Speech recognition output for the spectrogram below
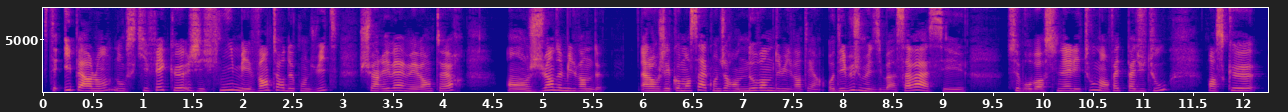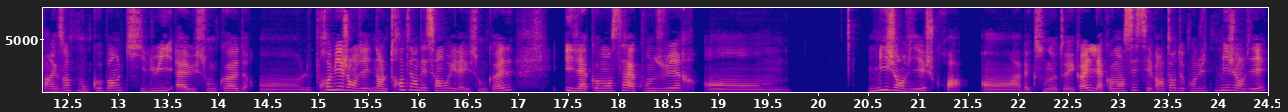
c'était hyper long. Donc, ce qui fait que j'ai fini mes 20 heures de conduite. Je suis arrivée à mes 20 heures en juin 2022. Alors j'ai commencé à conduire en novembre 2021. Au début, je me dis bah ça va, c'est c'est proportionnel et tout, mais en fait pas du tout. Parce que, par exemple, mon copain qui lui a eu son code en le 1er janvier, non le 31 décembre, il a eu son code. Il a commencé à conduire en mi-janvier, je crois, en... avec son auto-école. Il a commencé ses 20 heures de conduite mi-janvier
